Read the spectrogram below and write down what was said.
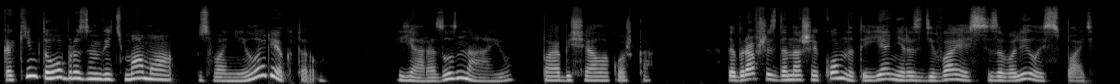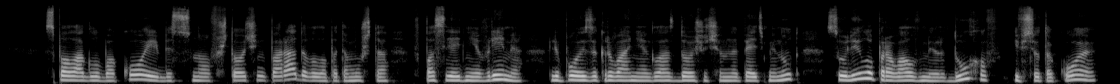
каким-то образом ведь мама звонила ректору. Я разузнаю, пообещала кошка. Добравшись до нашей комнаты, я, не раздеваясь, завалилась спать. Спала глубоко и без снов, что очень порадовало, потому что в последнее время любое закрывание глаз дольше, чем на пять минут, сулило провал в мир духов и все такое.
